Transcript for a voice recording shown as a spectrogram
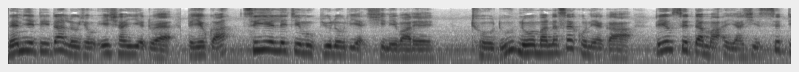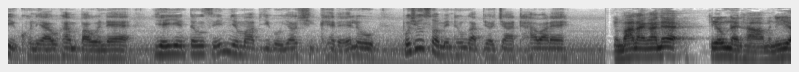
နယ်မြေဒေသလုံခြုံအေးချမ်းရေးအတွက်တရုတ်ကစီးရဲလက်ကျင့်မှုပြုလုပ်လျက်ရှိနေပါတယ်။ ထို့တူနိုဝင်ဘာ29ရက်ကတရုတ်စစ်တပ်မှအရာရှိစစ်တီ900ဦးခန့်ပါဝင်တဲ့ရေရင်တုံးစီမြန်မာပြည်ကိုရောက်ရှိခဲ့တယ်လို့ဗိုလ်ချုပ်စော်မင်းထွန်းကပြောကြားထားပါတယ်မြန်မာနိုင်ငံနဲ့တရုတ်နိုင်ငံမနေ့က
